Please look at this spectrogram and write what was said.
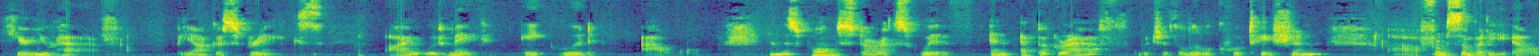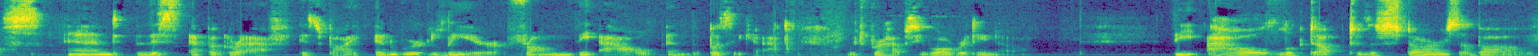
here you have Bianca Spriggs, I would make a good owl. And this poem starts with an epigraph, which is a little quotation uh, from somebody else. And this epigraph is by Edward Lear from The Owl and the Pussycat, which perhaps you already know. The owl looked up to the stars above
